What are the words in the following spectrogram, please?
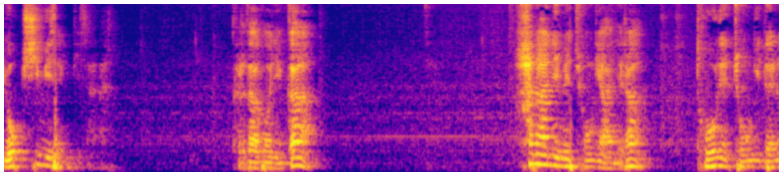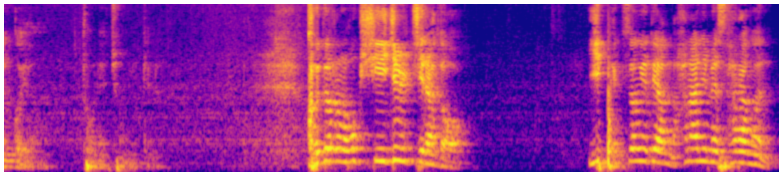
욕심이 생기잖아요. 그러다 보니까 하나님의 종이 아니라 돈의 종이 되는 거예요. 돈의 종이 되는 거예요. 그들은 혹시 잊을지라도 이 백성에 대한 하나님의 사랑은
